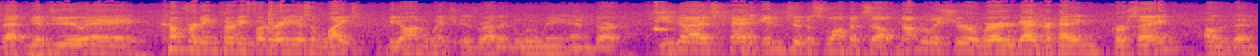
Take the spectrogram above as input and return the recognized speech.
That gives you a comforting 30-foot radius of light, beyond which is rather gloomy and dark. You guys head into the swamp itself, not really sure where you guys are heading per se, other than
